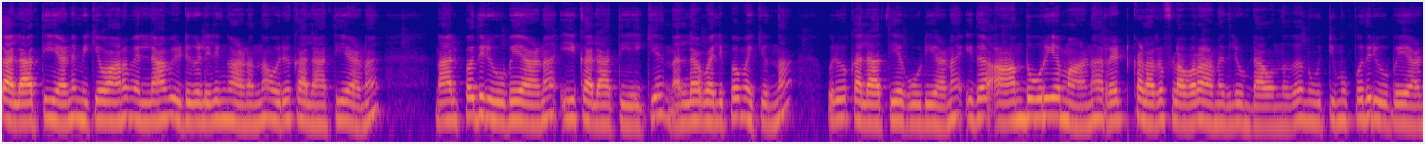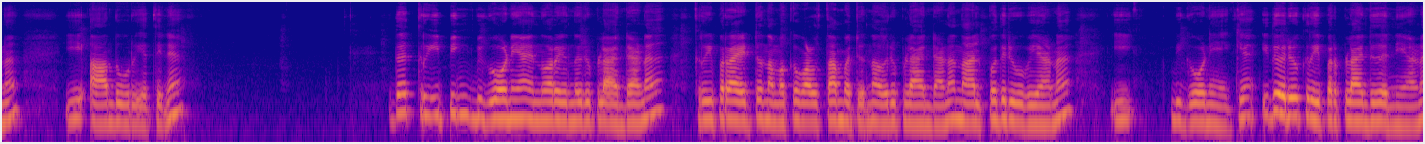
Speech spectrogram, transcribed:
കലാത്തിയാണ്. മിക്കവാറും എല്ലാ വീടുകളിലും കാണുന്ന ഒരു കലാത്തിയാണ്. നാൽപ്പത് രൂപയാണ് ഈ കലാത്തിയയ്ക്ക്. നല്ല വലിപ്പം വയ്ക്കുന്ന ഒരു കലാത്തിയ കൂടിയാണ്. ഇത് ആന്തൂറിയമാണ്. റെഡ് കളർ ഫ്ലവറാണ് ഇതിലുണ്ടാകുന്നത് നൂറ്റി മുപ്പത് രൂപയാണ് ഈ ആന്തൂറിയത്തിന്. ഇത് ക്രീപ്പിംഗ് ബിഗോണിയ എന്ന് പറയുന്ന ഒരു പ്ലാന്റാണ് ക്രീപ്പറായിട്ട് നമുക്ക് വളർത്താൻ പറ്റുന്ന ഒരു പ്ലാന്റാണ് നാൽപ്പത് രൂപയാണ് ഈ ബിഗോണിയയ്ക്ക്. ഇതൊരു ക്രീപ്പർ പ്ലാന്റ് തന്നെയാണ്.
